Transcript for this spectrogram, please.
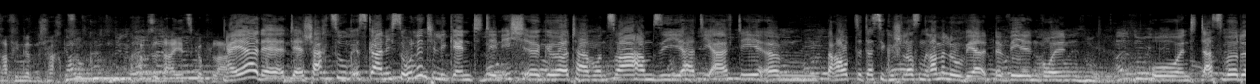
raffinierten Schachzug haben Sie da jetzt geplant? naja, der, der Schachzug ist gar nicht so unintelligent, den ich äh, gehört habe. Und zwar haben sie, hat die AfD ähm, behauptet, dass sie geschlossen Ramelow äh, wählen wollen. Und das würde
